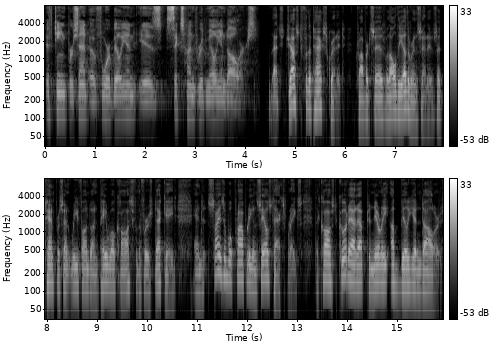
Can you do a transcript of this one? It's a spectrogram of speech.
15% of 4 billion is $600 million. That's just for the tax credit. Trabert says with all the other incentives, a 10% refund on payroll costs for the first decade, and sizable property and sales tax breaks, the cost could add up to nearly a billion dollars.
